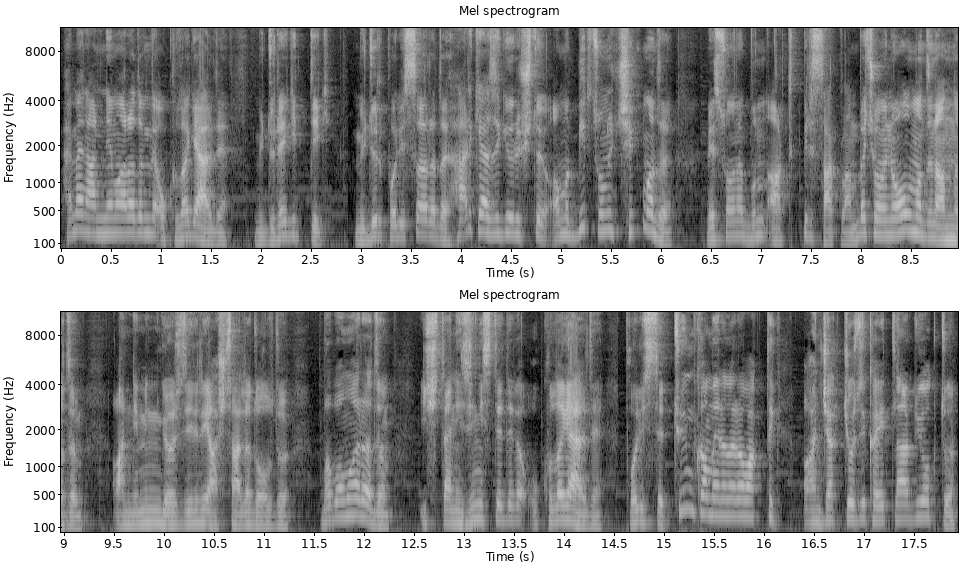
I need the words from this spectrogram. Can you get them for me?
Hemen annemi aradım ve okula geldi. Müdüre gittik. Müdür polisi aradı. Herkesle görüştü ama bir sonuç çıkmadı. Ve sonra bunun artık bir saklambaç oyunu olmadığını anladım. Annemin gözleri yaşlarla doldu. Babamı aradım. İşten izin istedi ve okula geldi. Poliste tüm kameralara baktık. Ancak Josie kayıtlarda yoktu.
